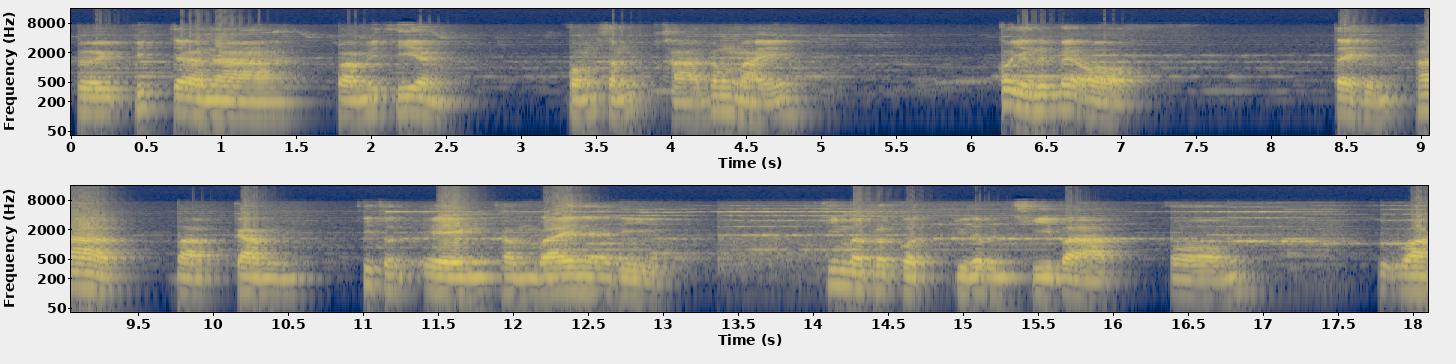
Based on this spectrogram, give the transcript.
เคยพิจารณาความไม่เที่ยงของสังขารบ้างไหม ก็ยังนึกไม่ออก แต่เห็นภาพบาปกรรมที่ตนเองทำไว้ในอดีต ที่มาปรากฏอยู่ในบัญชีบาป ของสุวา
